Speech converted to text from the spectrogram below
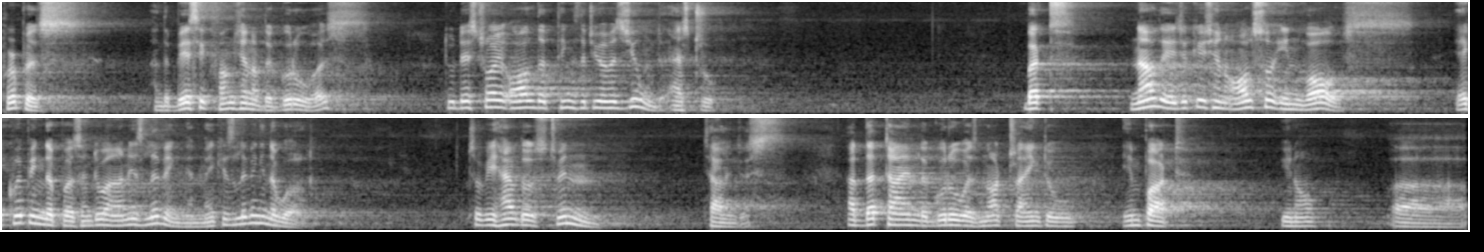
purpose and the basic function of the guru was to destroy all the things that you have assumed as true. But now the education also involves equipping the person to earn his living and make his living in the world. So we have those twin challenges. At that time, the guru was not trying to impart, you know, uh,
